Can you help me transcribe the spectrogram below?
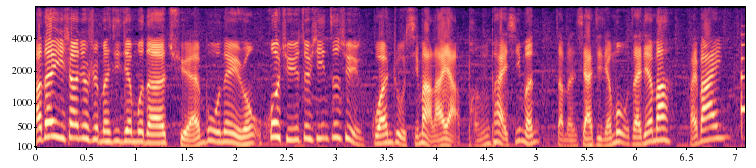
好的，以上就是本期节目的全部内容。获取最新资讯，关注喜马拉雅澎湃新闻。咱们下期节目再见吧，拜拜。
